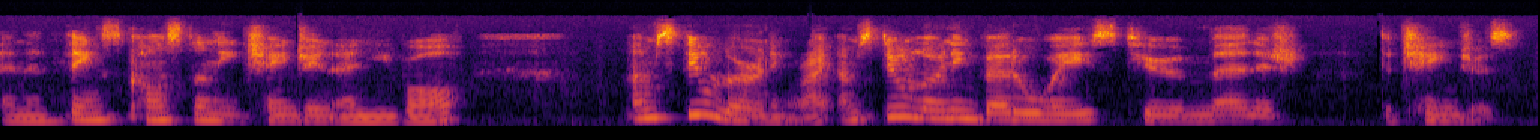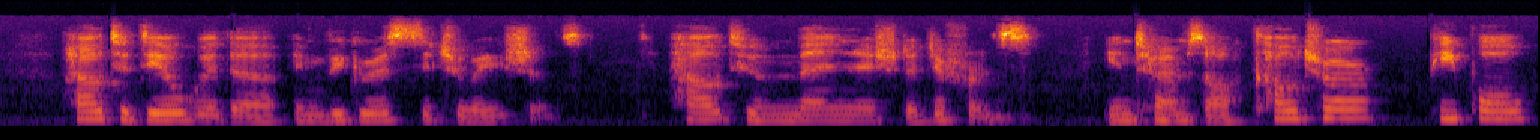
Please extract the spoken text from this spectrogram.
and then things constantly changing and evolve. I'm still learning, right? I'm still learning better ways to manage the changes, how to deal with the ambiguous situations, how to manage the difference in terms of culture, people,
